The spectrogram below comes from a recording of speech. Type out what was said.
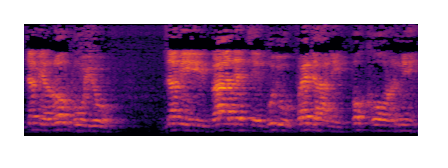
da mi robuju, da mi badete budu predani, pokorni.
